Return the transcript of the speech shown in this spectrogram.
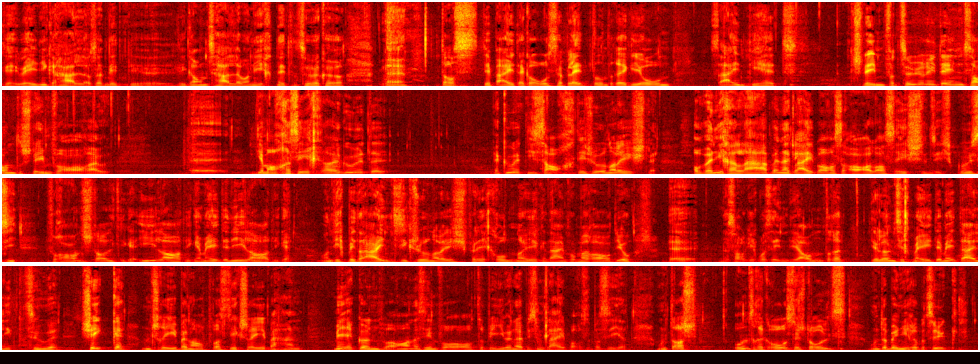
die weniger hell, also nicht die, die ganz hellen, die ich nicht dazugehöre, äh, dass die beiden grossen Blätter in der Region, das eine hat die Stimme von Zürich, drin, das andere die Stimme von Aarau. Äh, die machen sicher einen guten eine gute Sache, die Journalisten. Aber wenn ich erlebe, ein gleichbarer Anlass ist, es ist gewisse Veranstaltungen, Einladungen, Medieneinladungen, und ich bin der einzige Journalist, vielleicht kommt noch irgendein vom Radio, äh, dann sage ich, was sind die anderen? Die lassen sich Medienmitteilungen zuschicken und schreiben ab, was die geschrieben haben. Wir gehen voran, sind vor Ort dabei, wenn etwas im Gleichbasel passiert. Und das ist unser grosser Stolz, und da bin ich überzeugt,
